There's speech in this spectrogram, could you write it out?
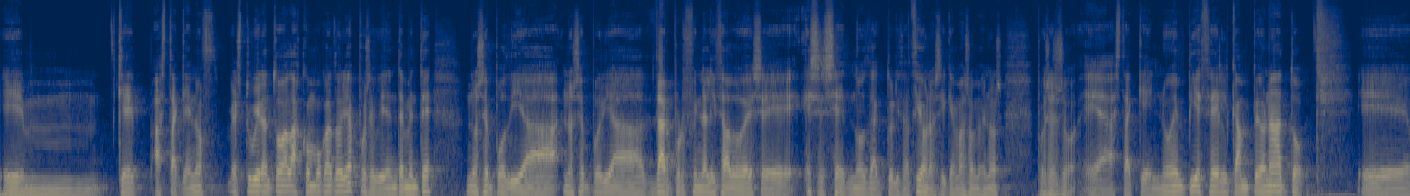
em, que hasta que no estuvieran todas las convocatorias, pues evidentemente no se podía, no se podía dar por finalizado ese, ese set ¿no? de actualización, así que más o menos, pues eso, eh, hasta que no empiece el campeonato eh,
